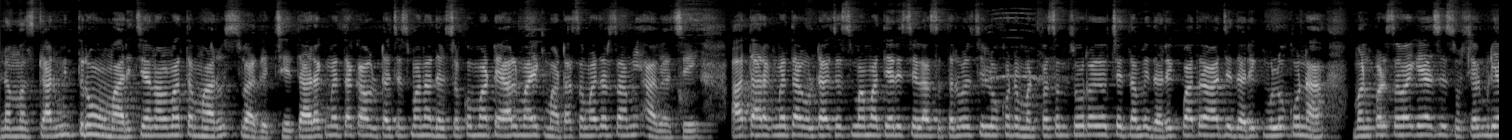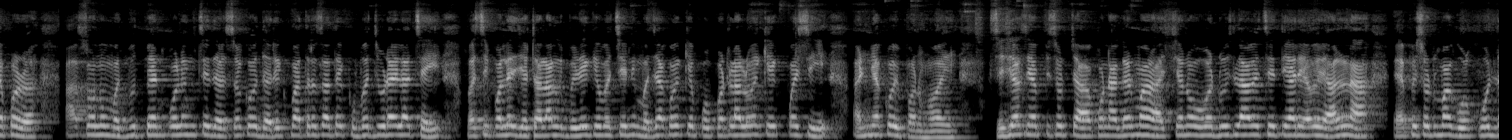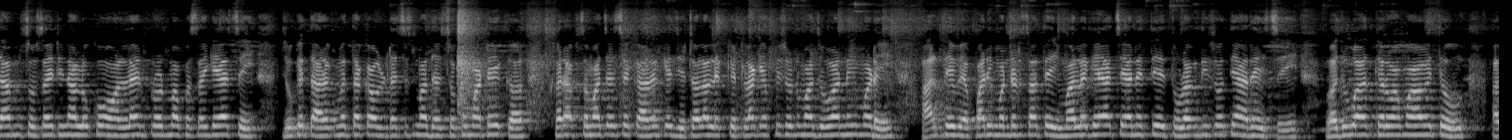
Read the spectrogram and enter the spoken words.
નમસ્કાર મિત્રો, મારી ચેનલમાં તમારું સ્વાગત છે. તારક મહેતા કા ઉલ્ટા ચશ્માના દર્શકો માટે હાલમાં એક મોટા સમાચાર સામે આવ્યા છે. આ તારક મહેતા ઉલ્ટા ચશ્મામાં ત્યારે છેલ્લા સત્તર વર્ષથી લોકોને મનપસંદ શો રહ્યો છે. તમે દરેક પાત્ર આજે દરેક લોકોના મન પર સવાઈ ગયા છે. સોશિયલ મીડિયા પર આ શોનું મજબૂત ફેન ફોલોઈંગ છે. દર્શકો દરેક પાત્ર સાથે ખૂબ જ જોડાયેલા છે. પછી ભલે જેઠાલાલ ભીડે કે વચ્ચેની મજાક હોય કે પોપટલાલ હોય કે પછી અન્ય કોઈ પણ હોય. સિરિયલ્સ એપિસોડ ચાહકોના ઘરમાં હાસ્યનો ઓવરડોઝ લાવે છે. ત્યારે હવે હાલના એપિસોડમાં ગોકુલધામ સોસાયટીના લોકો ઓનલાઈન ફ્રોડમાં ફસાઈ ગયા છે. જો કે તારક મહેતા કા ઉલ્ટા ચશ્મા દર્શકો માટે એક ખરાબ સમાચાર છે, કારણ કે જેઠાલાલ કેટલાક એપિસોડમાં જોવા નહીં મળે. હાલ તે વેપારી મંડળ સાથે હિમાલય ગયા છે અને તે થોડાક દિવસો ત્યાં રહે છે. વધુ વાત કરવામાં આવે તો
